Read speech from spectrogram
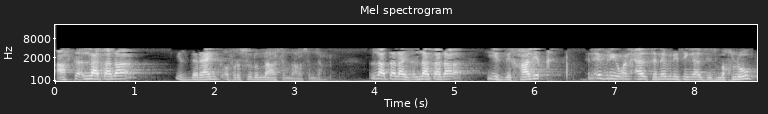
After Allah Ta'ala is the rank of Rasulullah Sallallahu Alaihi Wasallam. Allah Ta'ala is Allah Ta'ala, He is the Khaliq and everyone else and everything else is Makhluk.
